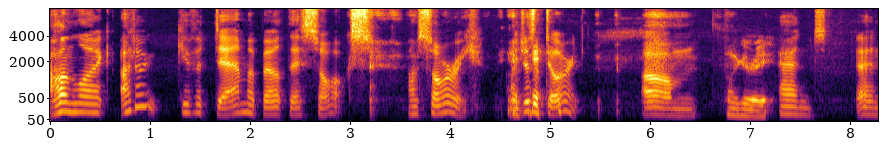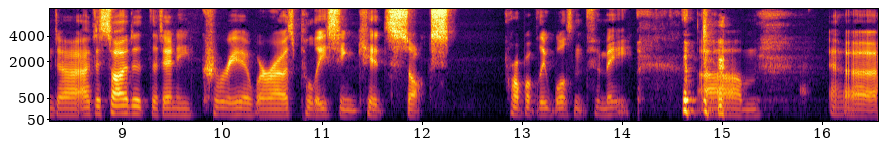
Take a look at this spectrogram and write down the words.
I'm like, I don't give a damn about their socks. I'm sorry, I just don't. Um, I agree. and and uh, I decided that any career where I was policing kids' socks probably wasn't for me. um, uh,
